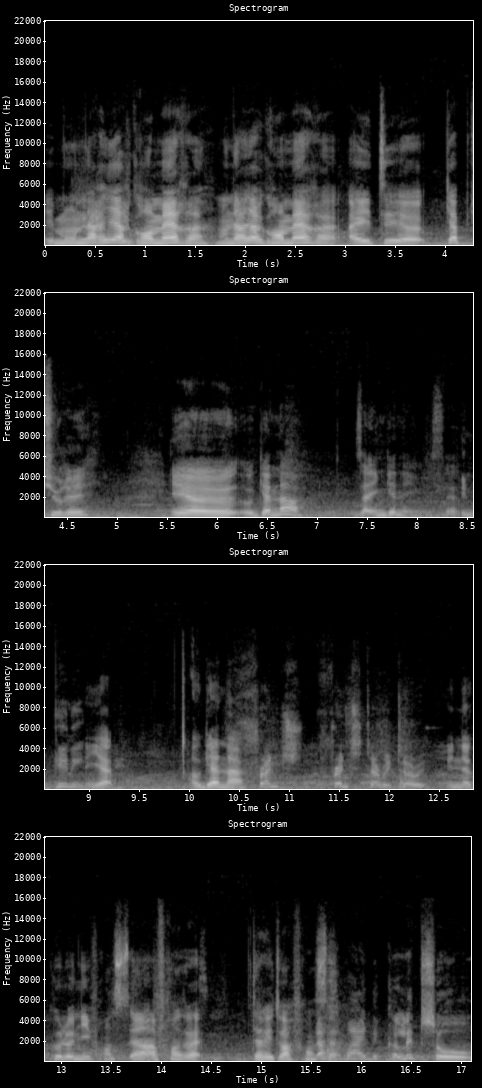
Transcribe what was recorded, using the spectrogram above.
Et mon arrière-grand-mère, mon arrière-grand-mère a été euh, capturée et euh, au Ghana. That in Guinea, Yeah. Au Ghana, French French territory. une colonie française, un Fran- ouais, territoire français. That's why the calypso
